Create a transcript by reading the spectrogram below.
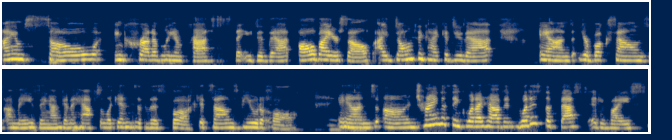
I am so incredibly impressed that you did that all by yourself. I don't think I could do that. And your book sounds amazing. I'm going to have to look into this book. It sounds beautiful and uh, I'm trying to think what I haven't. What is the best advice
